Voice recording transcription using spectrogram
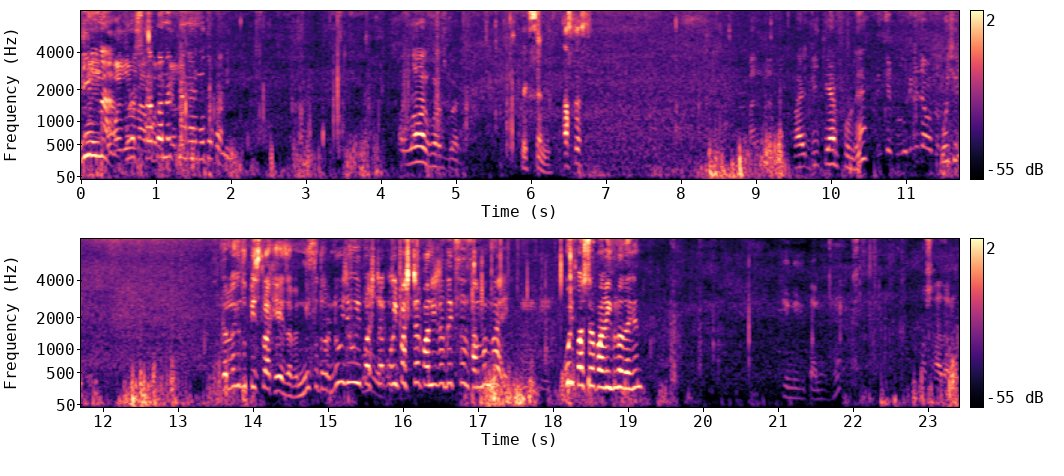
নীল না পুরো সাবানের ফেনার মতো পানি। আল্লাহু আকবার। দেখছেন? আস্তে আস্তে। ভাই বি কেয়ারফুল হ্যাঁ? ওদিকে যাও তো। ওই গেলে কিন্তু পিছলা খেয়ে যাবেন নিচে ধরেন। ওই যে ওই পাশটা ওই পাশটার পানিটা দেখছেন সালমান ভাই? ওই পাশটার পানিগুলো দেখেন। পানি হ্যাঁ? অসাধারণ।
